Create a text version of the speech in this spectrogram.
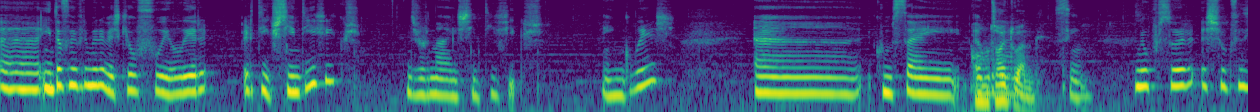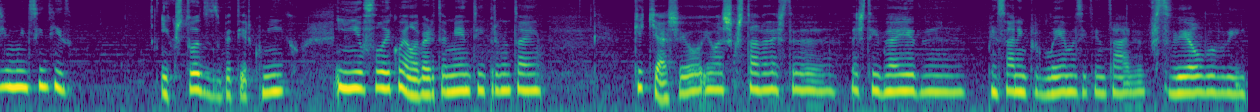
Ah, então foi a primeira vez que eu fui ler artigos científicos, de jornais científicos em inglês. Ah, comecei a. Com abordar- 18 anos? Sim. O meu professor achou que fazia muito sentido e gostou de debater comigo. E eu falei com ele abertamente e perguntei: o que é que acha? Eu, eu acho que gostava desta, desta ideia de pensar em problemas e tentar percebê-los, e,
